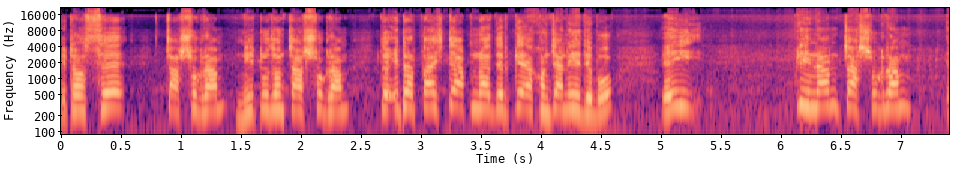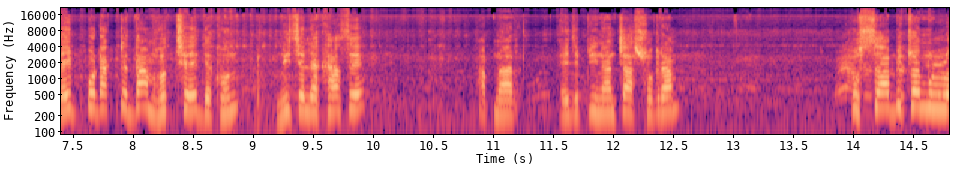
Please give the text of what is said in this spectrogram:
এটা হচ্ছে চারশো গ্রাম নিট ওজন চারশো গ্রাম। তো এটার প্রাইসটা আপনাদেরকে এখন জানিয়ে দেব। এই প্রিনান চারশো গ্রাম, এই প্রোডাক্টের দাম হচ্ছে, দেখুন, নিচে লেখা আছে, আপনার এই যে প্রিনান চারশো গ্রাম। খুচরা বিক্রয় মূল্য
